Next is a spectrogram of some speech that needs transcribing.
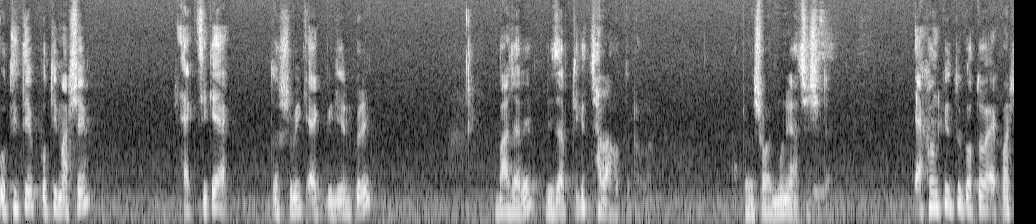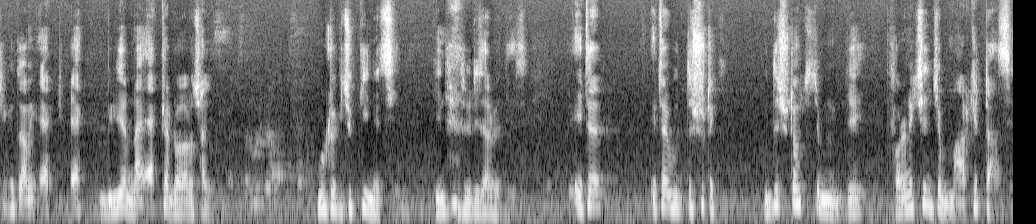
অতীতে প্রতি মাসে এক থেকে এক দশমিক এক বিলিয়ন করে বাজারে রিজার্ভ থেকে ছাড়া হতো ডলার আপনাদের সবাই মনে আছে সেটা। এখন কিন্তু গত এক মাসে কিন্তু আমি এক এক বিলিয়ন না, একটা ডলারও ছাড়িনি উল্টো কিছু কিনেছি, কিনে রিজার্ভে দিয়েছি। এটার এটার উদ্দেশ্যটা কি? উদ্দেশ্যটা হচ্ছে যে ফরেন এক্সচেঞ্জ যে মার্কেটটা আছে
